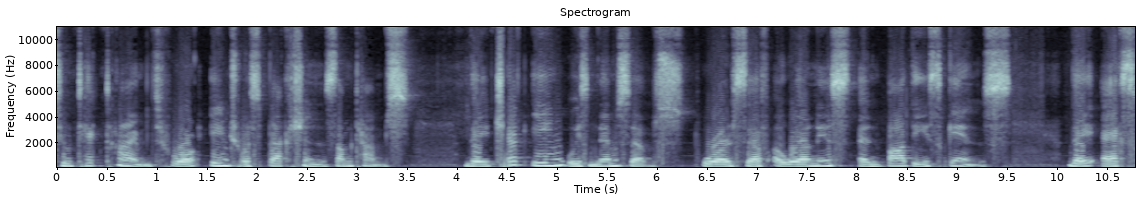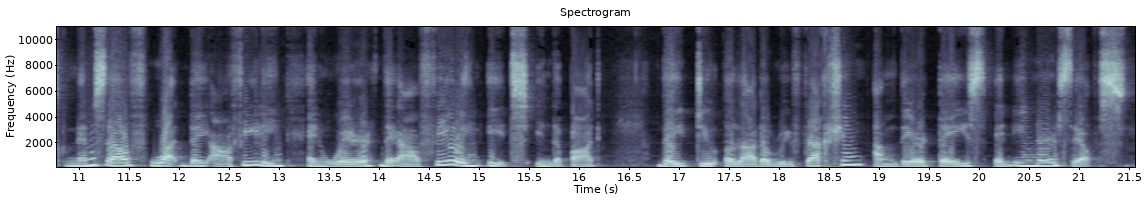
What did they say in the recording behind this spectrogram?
to take time for introspection sometimes. They check in with themselves for self awareness and body scans. They ask themselves what they are feeling and where they are feeling it in the body. They do a lot of reflection on their days and inner selves.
